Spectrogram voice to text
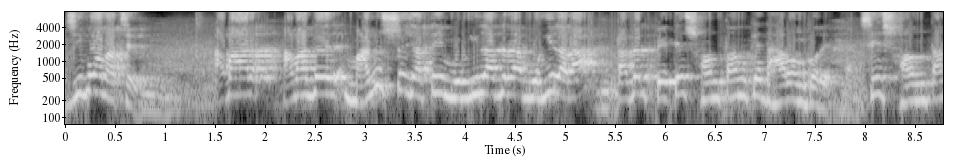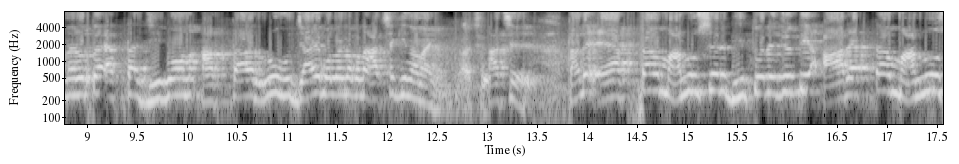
জীবন আছে। আবার আমাদের মানুষ জাতি মহিলাদের মহিলারা তাদের পেটে সন্তানকে ধারণ করে। সেই সন্তানেরও তো একটা জীবন আত্মার রুহ যায় বলে না কোনো আছে কিনা নাই। আছে। তাহলে একটা মানুষের ভিতরে যদি আর একটা মানুষ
